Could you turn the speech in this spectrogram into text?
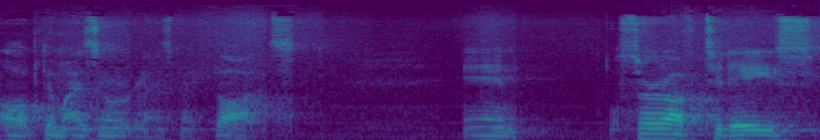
optimize and organize my thoughts. And we'll start off today's,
